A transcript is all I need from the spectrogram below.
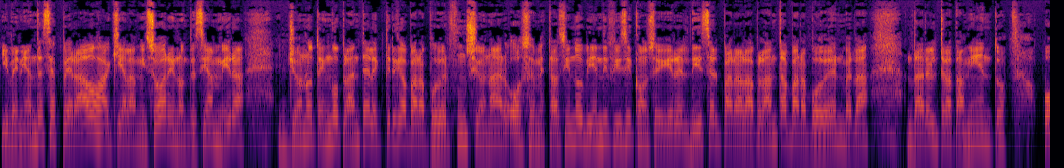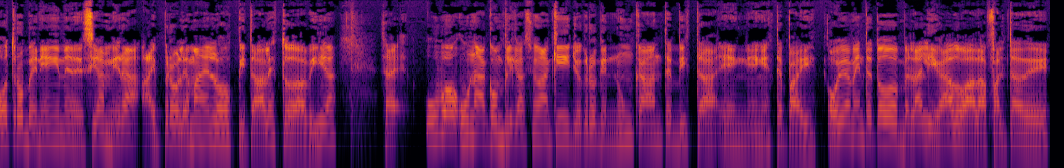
y venían desesperados aquí a la emisora y nos decían, mira, yo no tengo planta eléctrica para poder funcionar o se me está haciendo bien difícil conseguir el diésel para la planta para poder, ¿verdad?, dar el tratamiento. Otros venían y me decían, mira, hay problemas en los hospitales todavía o sea, hubo una complicación aquí, yo creo que nunca antes vista en, en este país. Obviamente todo, ¿verdad?, ligado a la falta de,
